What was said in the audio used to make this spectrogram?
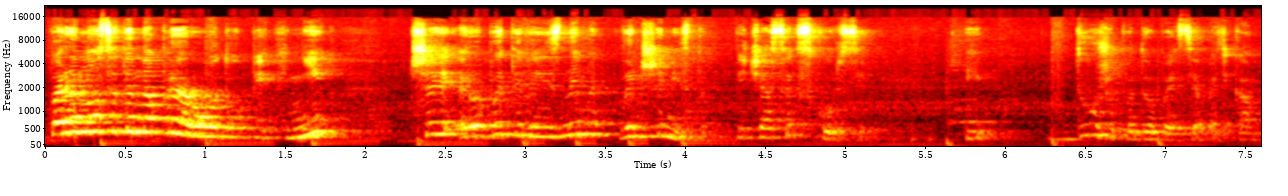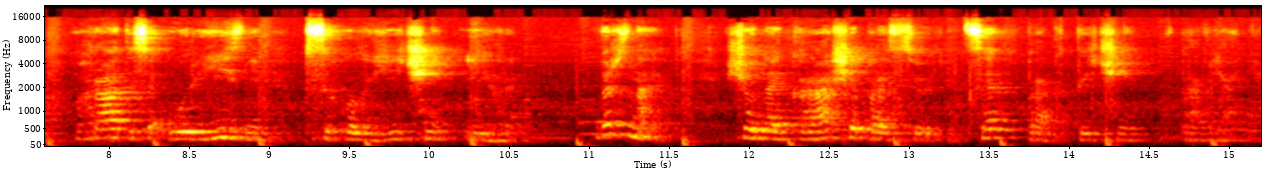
переносити на природу пікнік чи робити виїзними в інше місто під час екскурсій. І дуже подобається батькам гратися у різні психологічні ігри. Ви ж знаєте, що найкраще працюють це практичні вправляння.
